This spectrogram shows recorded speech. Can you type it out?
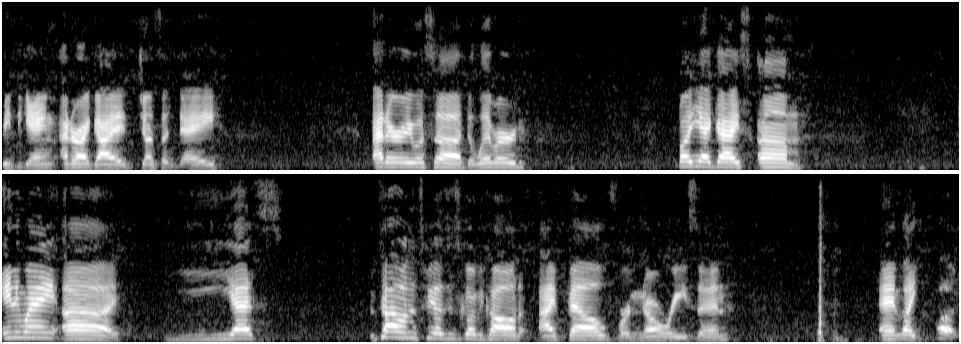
beat the game after I got it just a day after it was, uh, delivered. But, yeah, guys, um, Anyway, uh, yes. The title of this video is just going to be called I Fell for No Reason. And, like, look.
